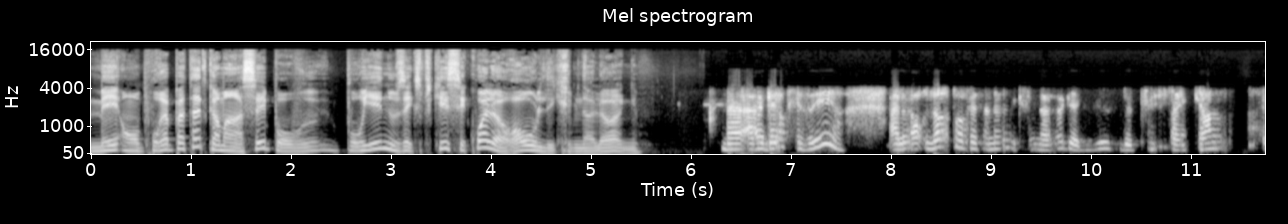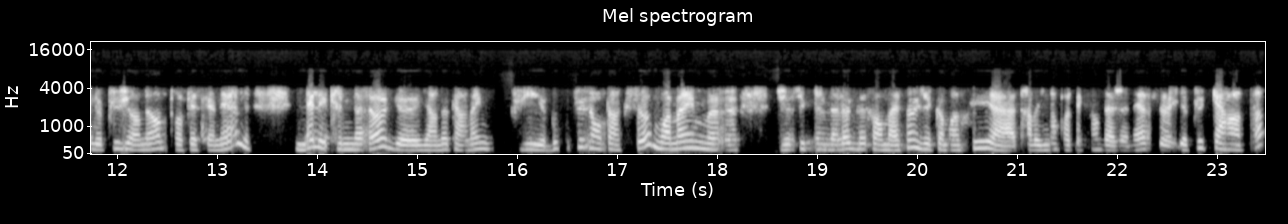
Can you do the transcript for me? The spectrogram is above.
mais on pourrait peut-être commencer pour vous pourriez nous expliquer c'est quoi le rôle des criminologues? Ben, avec grand plaisir. Alors, l'ordre professionnel des criminologues existe depuis cinq ans. C'est le plus jeune ordre professionnel. Mais les criminologues, euh, il y en a quand même depuis beaucoup plus longtemps que ça. Moi-même, euh, je suis criminologue de formation et j'ai commencé à travailler en protection de la jeunesse euh, il y a plus de 40 ans,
